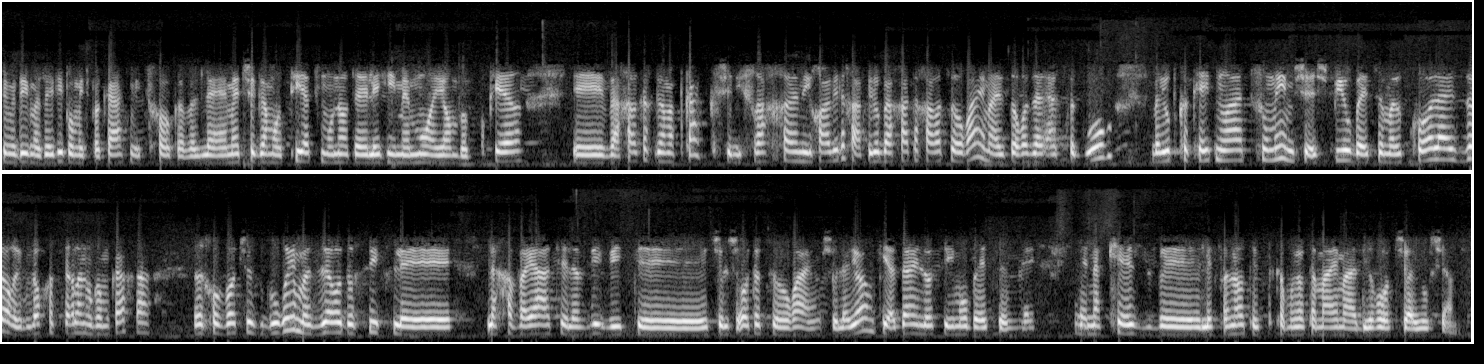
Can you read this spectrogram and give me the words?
אתם יודעים, אז הייתי פה מתפקעת מצחוק, אבל האמת שגם אותי התמונות האלה היממו היום בבוקר. אה, ואחר כך גם הפקק שנשרח, אני יכולה להגיד לך, אפילו באחת אחר הצהריים האזור הזה היה סגור והיו פקקי תנועה עצומים שהשפיעו בעצם על כל האזור, אם לא חסר לנו גם ככה רחובות שסגורים, אז זה עוד הוסיף לחוויה התל אביבית אה, של שעות הצהריים של היום, כי עדיין לא סיימו בעצם אה, לנקז ולפנות את כמויות המים האדירות שהיו שם.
